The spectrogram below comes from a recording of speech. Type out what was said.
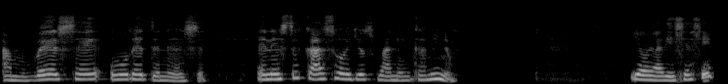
a moverse o detenerse. En este caso ellos van en camino. Y ahora dice así.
